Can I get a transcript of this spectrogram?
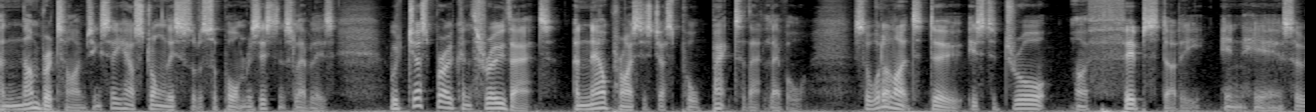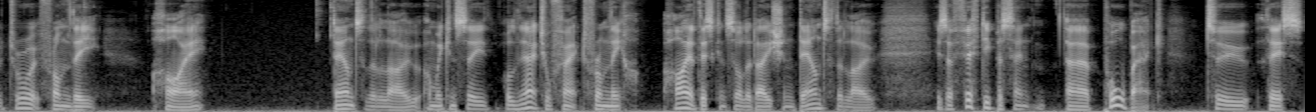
a number of times. You can see how strong this sort of support and resistance level is. We've just broken through that and now price has just pulled back to that level. So what I like to do is to draw my fib study in here. So draw it from the high down to the low and we can see, well in actual fact from the high of this consolidation down to the low is a 50% uh, pullback to this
